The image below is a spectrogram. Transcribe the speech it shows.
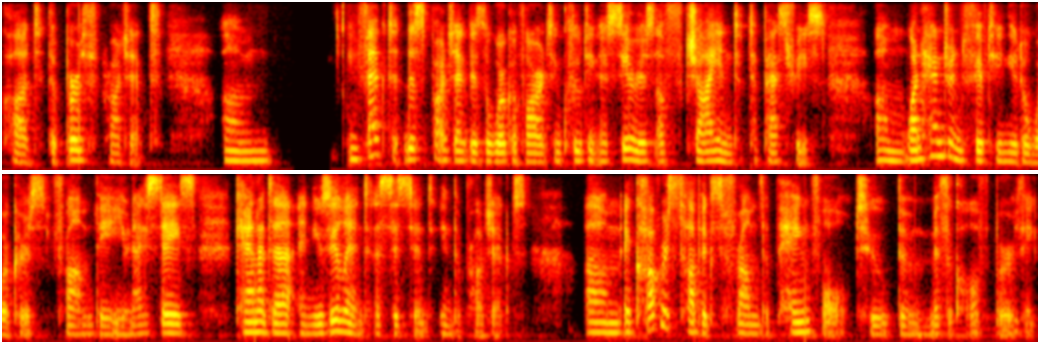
called The Birth Project. Um, in fact, this project is a work of art including a series of giant tapestries um, 150 needle workers from the United States, Canada, and New Zealand assisted in the project. Um, it covers topics from the painful to the mythical of birthing.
